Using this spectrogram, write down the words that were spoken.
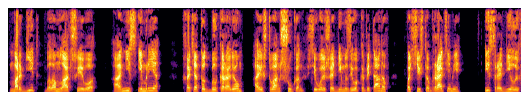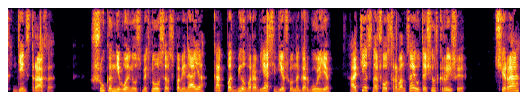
Маргит была младше его, а они с Имре, хотя тот был королем, а Иштван Шукан всего лишь одним из его капитанов, почти что братьями, и сроднил их день страха. Шукан невольно усмехнулся, вспоминая, как подбил воробья, сидевшего на горгулье. Отец нашел сорванца и утащил с крыши. Вчера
